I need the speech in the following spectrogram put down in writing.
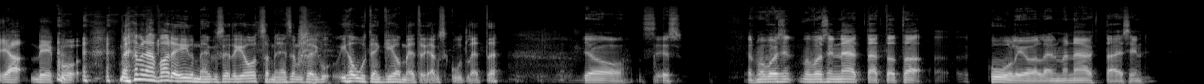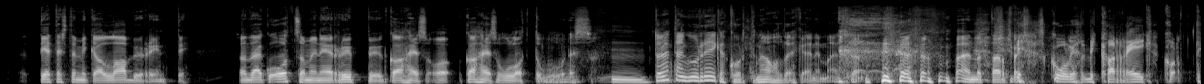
Ja niin kuin, Mä näen Vade ilmeen, kun se jotenkin otsa menee semmoiseen niin ihan uuteen geometriaan, kun sä kuuntelee tätä. Joo, siis jos mä voisin, mä voisin näyttää tota kuulijoille, niin mä näyttäisin. Tiedättekö te, mikä on labyrintti? Tämä, kun otsa menee ryppyyn kahdessa, kahdessa ulottuvuudessa. Tuo näyttää kuin reikäkortti nauhalta ehkä enemmän. Että mä en ole tarpeeksi. kuulijat, mikä on reikäkortti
